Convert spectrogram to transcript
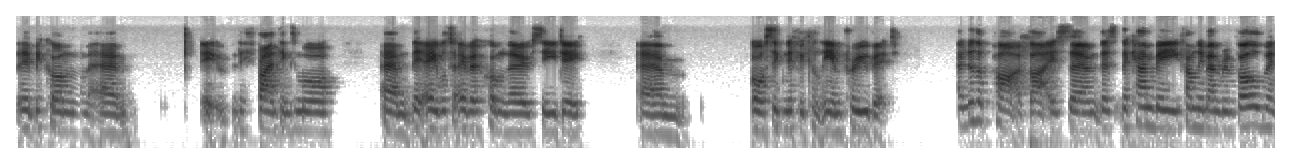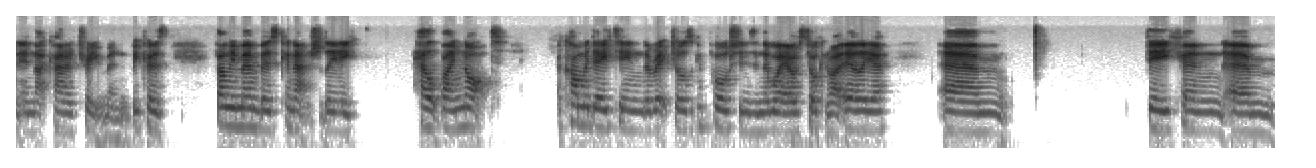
they become, um, it, they find things more, um, they're able to overcome their OCD um, or significantly improve it another part of that is um, there can be family member involvement in that kind of treatment because family members can actually help by not accommodating the rituals and compulsions in the way I was talking about earlier. Um, they can um,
